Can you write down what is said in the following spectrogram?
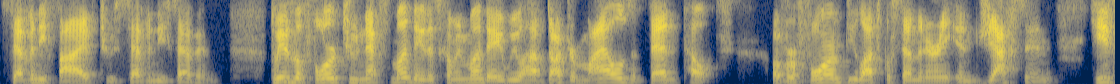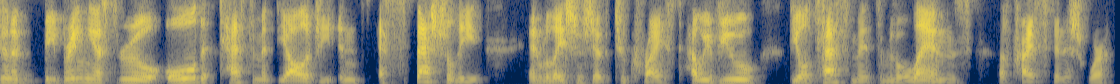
75 to 77. Please look forward to next Monday, this coming Monday. We will have Dr. Miles Van Pelt of Reformed Theological Seminary in Jackson. He's going to be bringing us through Old Testament theology, and especially in relationship to Christ, how we view the Old Testament through the lens of Christ's finished work.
